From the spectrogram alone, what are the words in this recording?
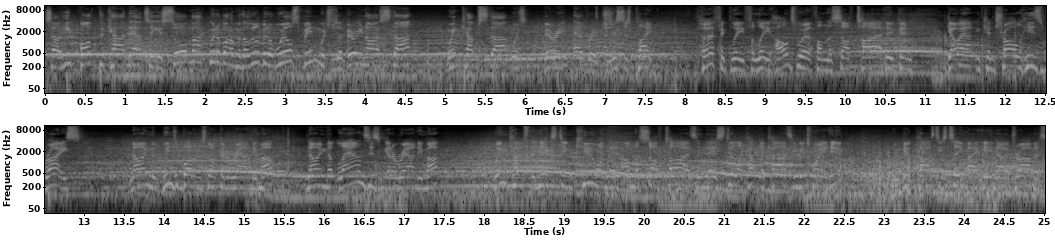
So he bogged the car down. So you saw Mark Winterbottom with a little bit of wheel spin, which was a very nice start. Whincup's start was very average. And this is played perfectly for Lee Holdsworth on the soft tyre, who can go out and control his race, knowing that Winterbottom's not going to round him up, knowing that Lowndes isn't going to round him up. Whincup's the next in queue on the, on the soft tyres, and there's still a couple of cars in between him. He'll get past his teammate here, no dramas.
